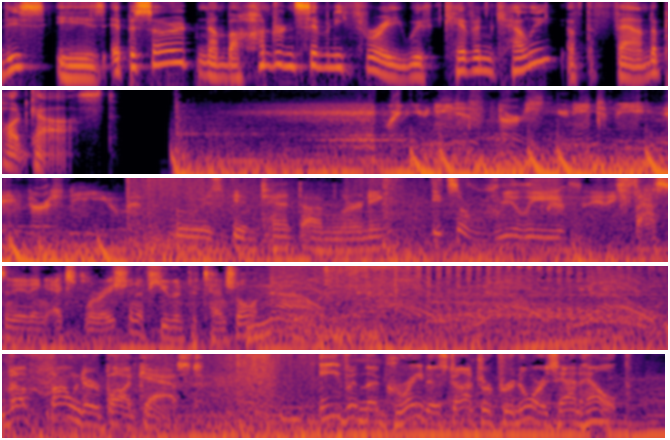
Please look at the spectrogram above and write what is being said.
This is episode number 173 with Kevin Kelly of the Foundr Podcast. What you need is thirst. You need to be a thirsty human. who is intent on learning. It's a really fascinating exploration of human potential. Now, the Foundr Podcast. Even the greatest entrepreneurs had help.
